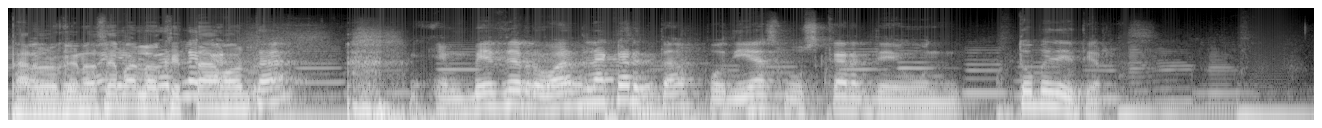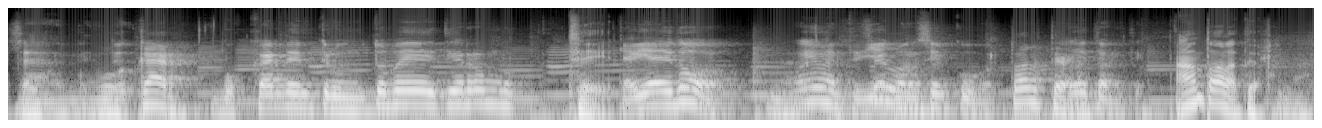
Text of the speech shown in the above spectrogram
Para los que no sepan lo que estábamos. la carta, en vez de robar la carta, podías buscar de un tope de tierras. O sea, de- buscar. buscar dentro de un tope de tierra Sí. que había de todo. Obviamente, Sí, ya conocí el cubo. todas las tierras. Las tierras. Ah, todas las tierras.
